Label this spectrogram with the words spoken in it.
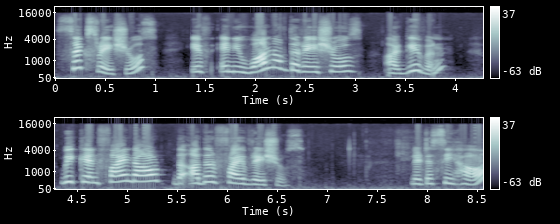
6 ratios, if any one of the ratios are given, we can find out the other 5 ratios. Let us see how.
